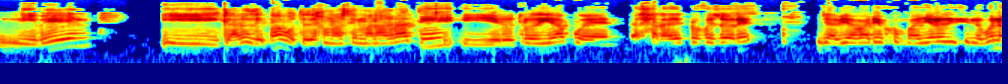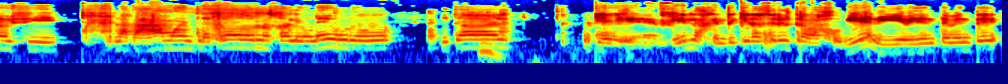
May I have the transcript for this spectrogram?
nivel y claro, de pago, te deja una semana gratis y el otro día, pues en la sala de profesores ya había varios compañeros diciendo, bueno, y si la pagamos entre todos, nos sale un euro y tal, porque, en fin, la gente quiere hacer el trabajo bien y evidentemente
